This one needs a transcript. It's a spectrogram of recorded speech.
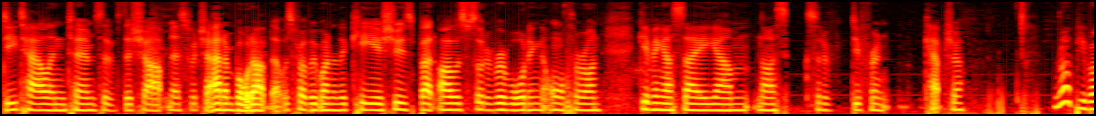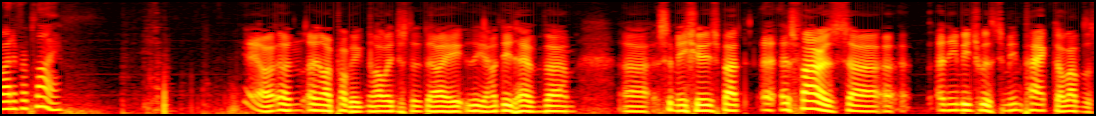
detail in terms of the sharpness, which Adam brought up. That was probably one of the key issues, but I was sort of rewarding the author on giving us a um, nice sort of different capture. Rob, you right of reply. Yeah, and, and I probably acknowledge that I, you know, did have um, uh, some issues, but uh, as far as uh, an image with some impact, I love the,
